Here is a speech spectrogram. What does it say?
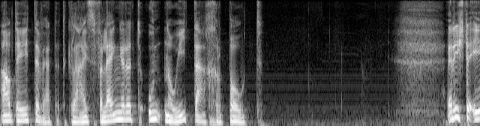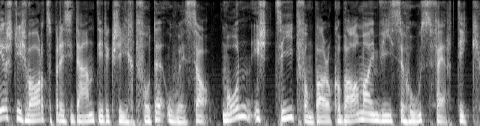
Auch dort werden die Gleise verlängert und neue Dächer gebaut. Er ist der erste schwarze Präsident in der Geschichte der USA. Morgen ist die Zeit von Barack Obama im Weißen Haus fertig.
